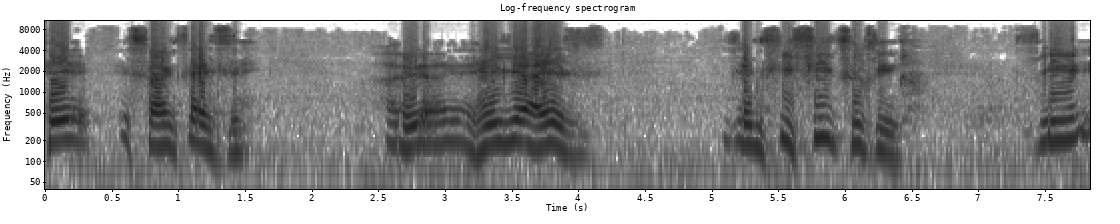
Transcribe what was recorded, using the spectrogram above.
हे सांगता येत नाही. हे जे आहेत ज्यांची सीट होती ती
